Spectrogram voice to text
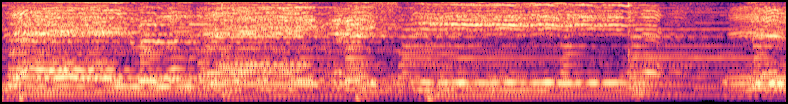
zelul de creștin. Îl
